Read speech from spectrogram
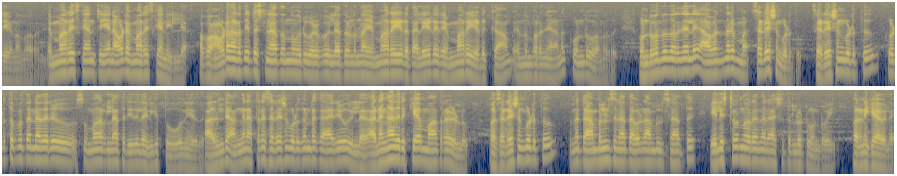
ചെയ്യണമെന്ന് പറഞ്ഞു. എം ആർ ഐ സ്കാൻ ചെയ്യാൻ അവിടെ എം ആർ ഐ സ്കാൻ ഇല്ല. അപ്പോൾ അവിടെ നടത്തിയ ടെസ്റ്റിനകത്തൊന്നും ഒരു കുഴപ്പമില്ലാത്തതുകൊണ്ട് എന്നാൽ എം ആർ ഐയുടെ തലയുടെ ഒരു എം ആർ ഐ എടുക്കാം എന്നും പറഞ്ഞാണ് കൊണ്ടുപോകുന്നത്. കൊണ്ടുവന്നതെന്ന് പറഞ്ഞാൽ അവന്നേരം സെഡേഷൻ കൊടുത്തു. സെഡേഷൻ കൊടുത്ത് കൊടുത്തപ്പോൾ തന്നെ അതൊരു സുമാറില്ലാത്ത രീതിയിൽ എനിക്ക് തോന്നിയത്. അതിന്റെ അങ്ങനെ അത്രയും സെഡേഷൻ കൊടുക്കേണ്ട കാര്യവും ഇല്ല. അനങ്ങാതിരിക്കാൻ മാത്രമേ ഉള്ളൂ. അപ്പോൾ സഡേഷൻ കൊടുത്തു. എന്നിട്ട് ആംബുലൻസിനകത്ത് അവരുടെ ആംബുലൻസിനകത്ത് എലിസ്റ്റർ എന്ന് പറയുന്ന ഒരു ആശുപത്രിയിലോട്ട് കൊണ്ടുപോയി. പറഞ്ഞിക്കാവിലെ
